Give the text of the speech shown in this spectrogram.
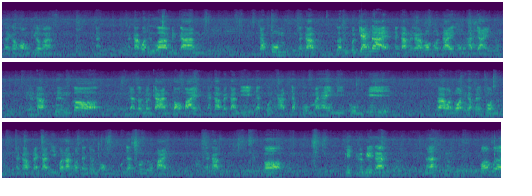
แต่ก็ห้องเที่ยวมากนะนะครับก็ถือว่าเป็นการจับกลุ่มนะครับ ก็ถือเป็นแก๊งได้นะครับในการรบหัวใจของหัดใหญ่นะครับ ซึ่งก็จะดำเนินการต่อไปนะครับ ในการที่จะกวดขันจับกลุ่มไม่ให้มีกลุ่มที่สร้างวันร้อนให้กับประชาชนนะครับ ในการที่มาลักรถจักรยานยนต์ของผู้จัดชนทั่วไปนะครับ ก็ผิดคือผิดนะนะเพราะเมื่อ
